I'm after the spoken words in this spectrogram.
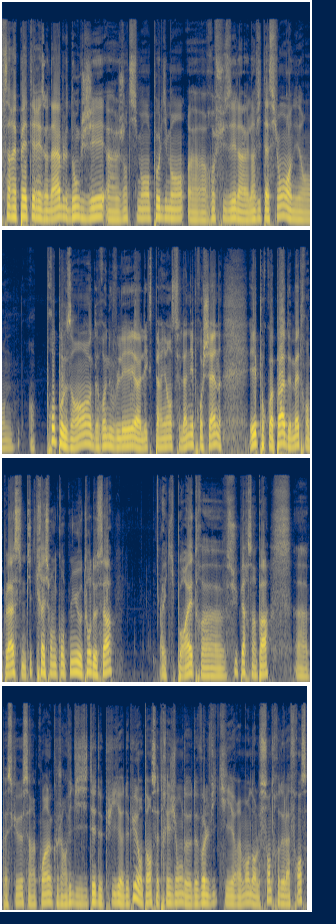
Ça aurait pas été raisonnable, donc j'ai euh, gentiment, poliment euh, refusé l'invitation en, proposant de renouveler euh, l'expérience l'année prochaine et pourquoi pas de mettre en place une petite création de contenu autour de ça qui pourra être euh, super sympa euh, parce que c'est un coin que j'ai envie de visiter depuis, euh, depuis longtemps, cette région de, de Volvic qui est vraiment dans le centre de la France.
